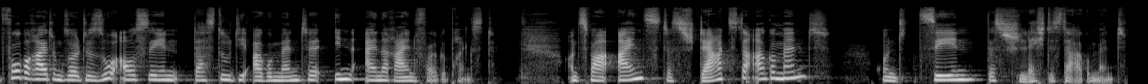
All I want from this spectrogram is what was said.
Vorbereitung sollte so aussehen, dass du die Argumente in eine Reihenfolge bringst. Und zwar eins das stärkste Argument und zehn das schlechteste Argument.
